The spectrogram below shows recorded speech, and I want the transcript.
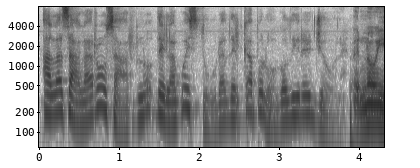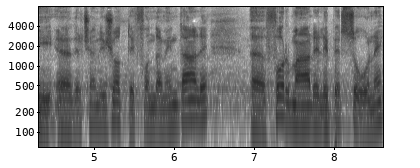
alla sala Rosarno della Questura del capoluogo di Regione. Per noi eh, del 118 è fondamentale eh, formare le persone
